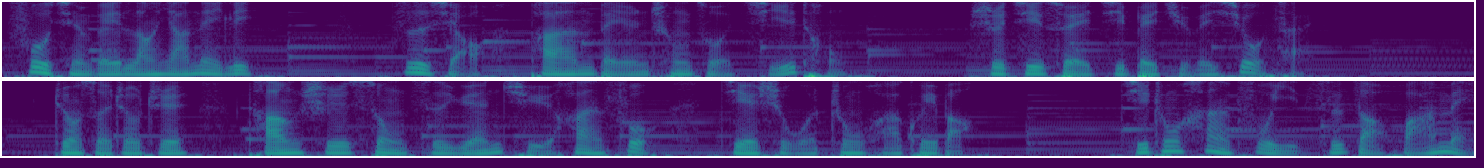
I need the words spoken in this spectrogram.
父亲为琅琊内吏，自小潘安被人称作奇童，十七岁即被举为秀才。众所周知，唐诗、宋词、元曲、汉赋皆是我中华瑰宝，其中汉赋以辞藻华美、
